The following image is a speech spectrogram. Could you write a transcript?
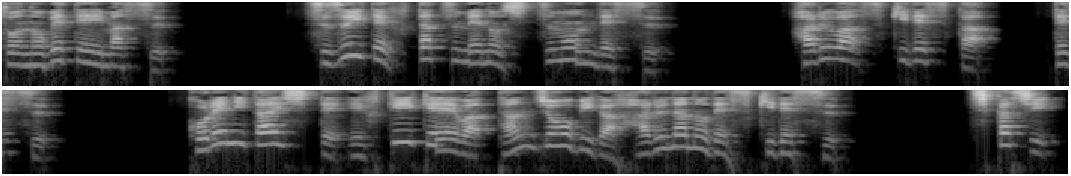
と述べています。続いて二つ目の質問です。春は好きですか？です。これに対して FTK は誕生日が春なので好きです。しかし、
